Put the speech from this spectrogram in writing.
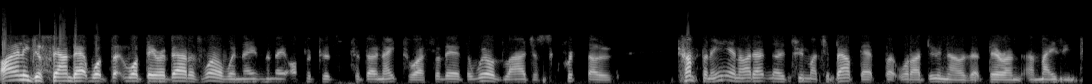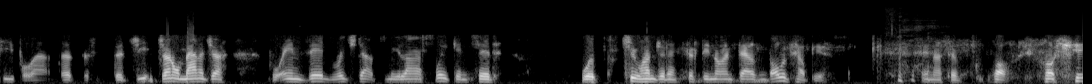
I only just found out what the, what they're about as well when they when they offered to, to donate to us. So they're the world's largest crypto company, and I don't know too much about that. But what I do know is that they're amazing people. Uh, the, the, the general manager for NZ reached out to me last week and said would two hundred and fifty nine thousand dollars help you? and I said, well, well yeah,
